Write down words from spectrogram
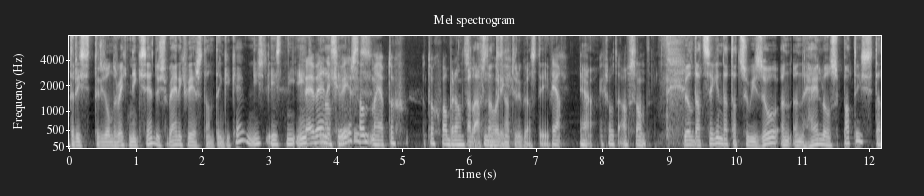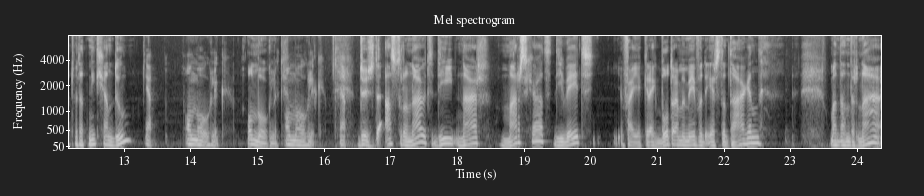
er is, er is onderweg niks, hè? dus weinig weerstand, denk ik. Hè? Niet, is niet eens Vrij weinig weerstand, maar je hebt toch, toch wat Maar brandstof de afstand nodig. is natuurlijk wel stevig. ja, grote afstand. Wil dat zeggen dat dat sowieso een, een heilloos pad is? Dat we dat niet gaan doen? Ja, onmogelijk. Onmogelijk. Onmogelijk. Ja. Dus de astronaut die naar Mars gaat, die weet... Van, je krijgt boterhammen mee voor de eerste dagen. Maar dan daarna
